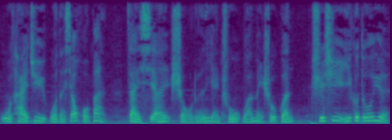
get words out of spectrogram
舞台剧《我的小伙伴》在西安首轮演出完美收官，持续一个多月，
